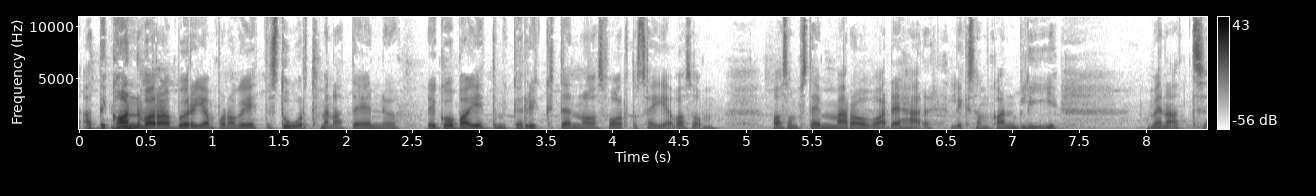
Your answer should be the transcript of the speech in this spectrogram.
att det kan vara början på något jättestort men att det ännu, det går bara jättemycket rykten och svårt att säga vad som, vad som stämmer och vad det här liksom kan bli. Men att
